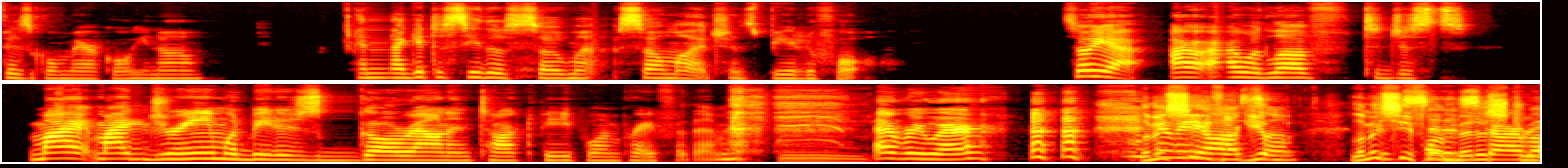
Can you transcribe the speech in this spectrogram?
physical miracle, you know. And I get to see those so much, so much. It's beautiful so yeah, I, I would love to just my my dream would be to just go around and talk to people and pray for them mm. everywhere. let me see if awesome. I get, let me just see if our ministry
